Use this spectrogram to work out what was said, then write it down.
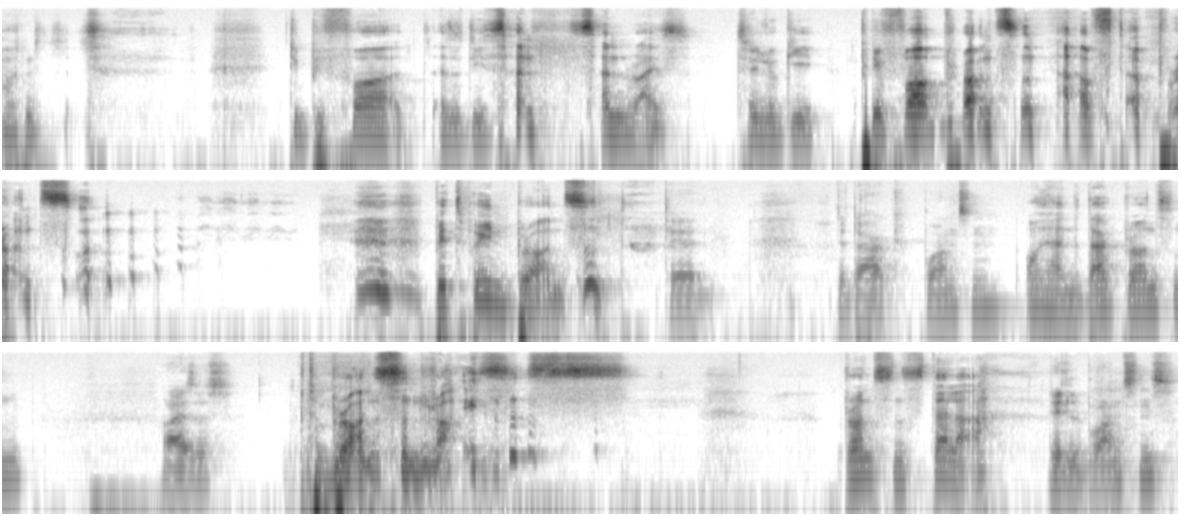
Oh, n- die Before, also die Sun, Sunrise Trilogie. Before Bronson, After Bronson. Between Bronson. Der, der Dark Bronson Oh ja, The Dark Bronson. Rises. The Bronson Rises. Bronson Stella. Little Bronsons.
